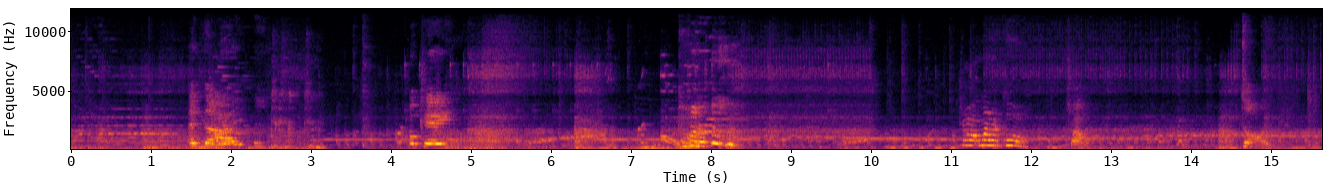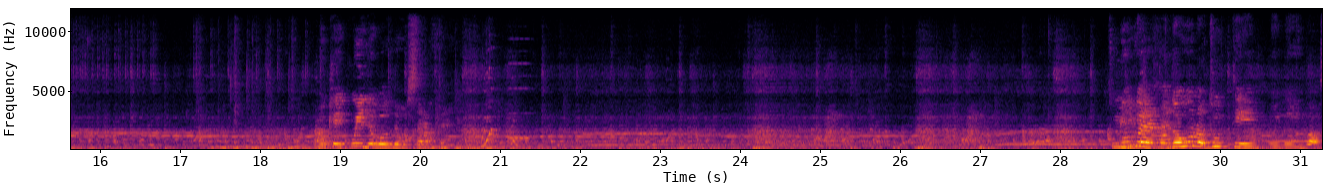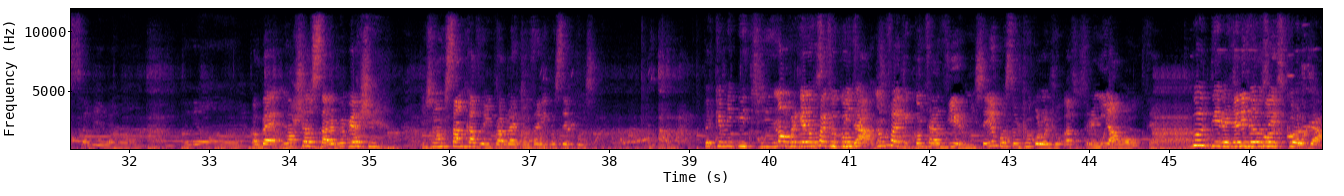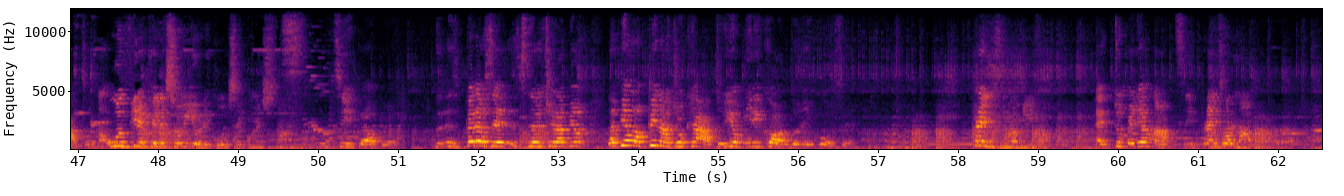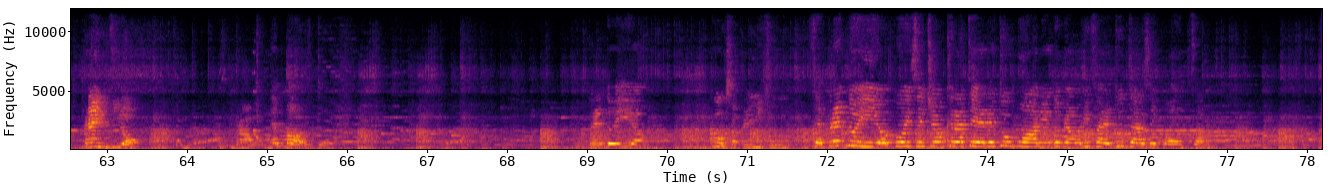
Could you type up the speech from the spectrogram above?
E dai. Ok. Ciao Marco! Ciao. Dai. Ok, qui devo, devo stare attento. Mi Comunque nel mondo 1 tutti i mini boss avevano. avevano. Vabbè, lascia stare, per piacere. Mi sono stancato di parlare con te di queste cose. Perché mi dici. No, perché non fai, che contra- non fai che contraddirmi. Se io questo gioco l'ho giocato 3000 volte, Vuol dire che Vedi te lo sei scordato. no, vuol dire che le so io le cose come stanno. Sì, proprio. Eh, Però se, se ce l'abbiamo, l'abbiamo appena giocato, io mi ricordo le cose. Prendi un'abilità. E tu me li ammazzi, Prendi tornado. Prendilo. Bravo. è morto. Prendo io. Cosa prendi tu? Se prendo io, poi se c'è un cratere tu muori e dobbiamo rifare tutta la sequenza.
